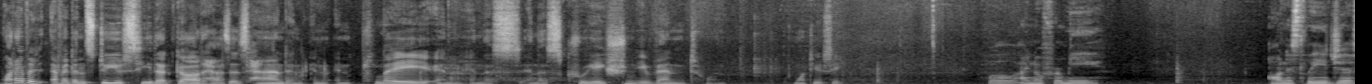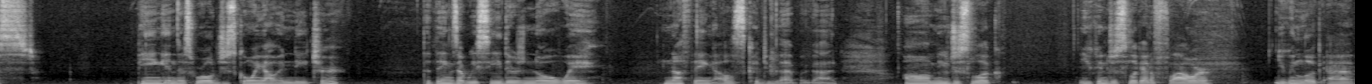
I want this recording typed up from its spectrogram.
What evi- evidence do you see that God has his hand in, in, in play in, in, this, in this creation event? What do you see? Well, I know for me, honestly, just being in this world, just going out in nature, the things that we see, there's no way, nothing else could do that but God. Um, you just look, you can just look at a flower, you can look at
